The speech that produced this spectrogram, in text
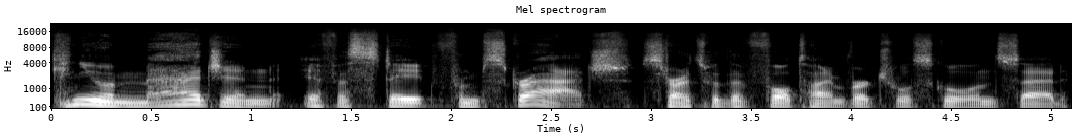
Can you imagine if a state from scratch starts with a full time virtual school and said,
